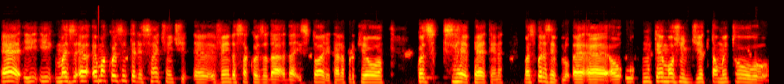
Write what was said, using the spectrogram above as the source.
É, e, e, mas é, é, uma coisa interessante a gente é, vendo essa coisa da, da histórica, né? Porque coisas que se repetem, né? Mas, por exemplo, é, é um tema hoje em dia que está muito.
